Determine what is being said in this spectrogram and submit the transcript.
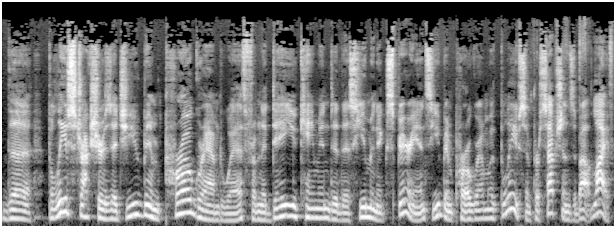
the belief structures that you've been programmed with from the day you came into this human experience, you've been programmed with beliefs and perceptions about life,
